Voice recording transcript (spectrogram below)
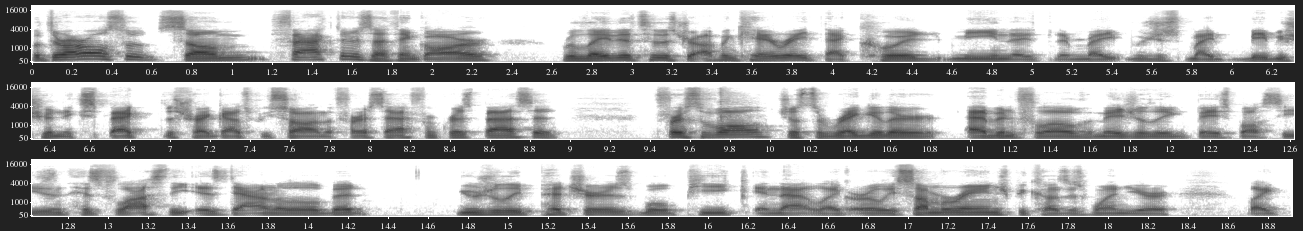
But there are also some factors I think are related to this drop in K rate that could mean that there might we just might maybe shouldn't expect the strikeouts we saw in the first half from Chris Bassitt. First of all, just a regular ebb and flow of a major league baseball season. His velocity is down a little bit. Usually pitchers will peak in that like early summer range because it's when you're like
